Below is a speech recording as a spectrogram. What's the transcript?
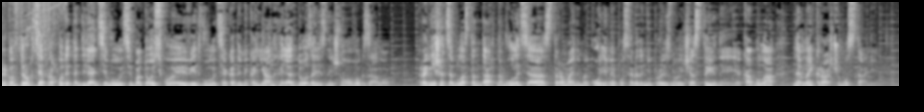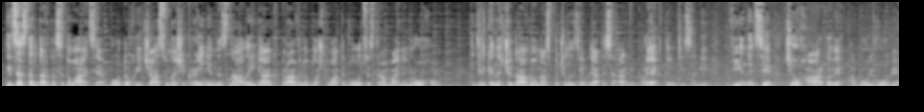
Реконструкція проходить на ділянці вулиці Батойської від вулиці Академіка Янгеля до залізничного вокзалу. Раніше це була стандартна вулиця з трамвайними колями посередині проїзної частини, яка була не в найкращому стані. І це стандартна ситуація, бо довгий час у нашій країні не знали, як правильно облаштувати вулицю з трамвайним рухом. І тільки нещодавно у нас почали з'являтися гарні проекти у тій самій Вінниці чи у Харкові або у Львові.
